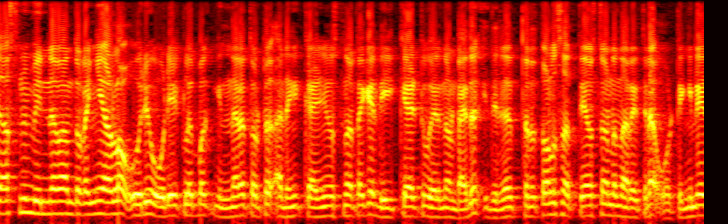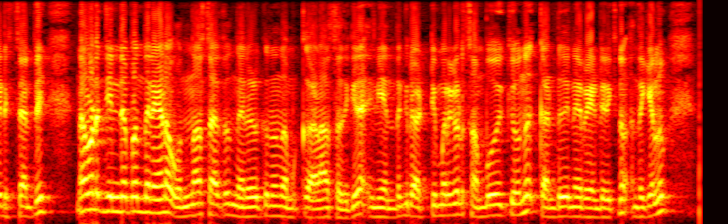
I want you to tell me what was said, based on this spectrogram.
ജാസ്മിൻ വിന്നർ തുടങ്ങിയുള്ള ഒരു ഓഡിയോ ക്ലിപ്പ് ഇന്നലെ തൊട്ട് അല്ലെങ്കിൽ കഴിഞ്ഞ ദിവസം തൊട്ടൊക്കെ ലീക്കായിട്ട് വരുന്നുണ്ടായത് ഇതിൽ എത്രത്തോളം സത്യാവസ്ഥ ഉണ്ടെന്ന് അറിയത്തില്ല. വോട്ടിങ്ങിന്റെ അടിസ്ഥാനത്തിൽ നമ്മുടെ ജിൻഡപ്പം തന്നെയാണ് ഒന്നാം സ്ഥാനത്ത് നിലനിൽക്കുന്നത് നമുക്ക് കാണാൻ സാധിക്കുന്നത്. ഇനി എന്തെങ്കിലും അട്ടിമറികൾ സംഭവിക്കുമെന്ന് കണ്ടു തന്നെ അറിയേണ്ടിയിരിക്കുന്നു. എന്തെങ്കിലും ആ,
